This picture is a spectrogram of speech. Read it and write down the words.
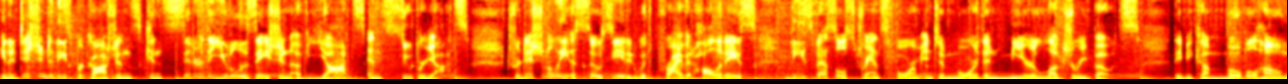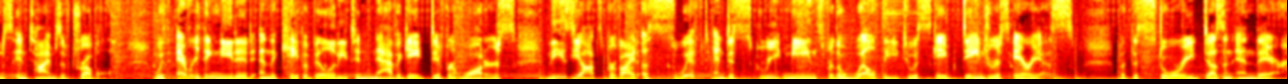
In addition to these precautions, consider the utilization of yachts and super yachts. Traditionally associated with private holidays, these vessels transform into more than mere luxury boats. They become mobile homes in times of trouble. With everything needed and the capability to navigate different waters, these yachts provide a swift and discreet means for the wealthy to escape dangerous areas. But the story doesn't end there.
